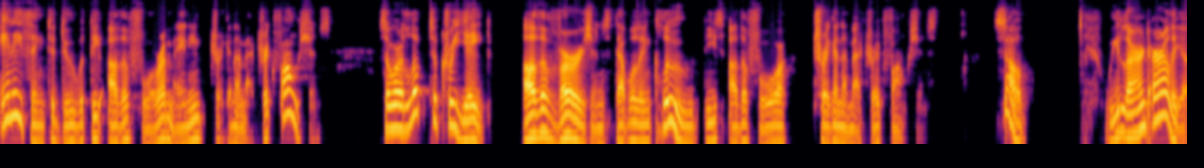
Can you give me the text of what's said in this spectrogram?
anything to do with the other four remaining trigonometric functions. So we're looked to create other versions that will include these other four trigonometric functions. So, we learned earlier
